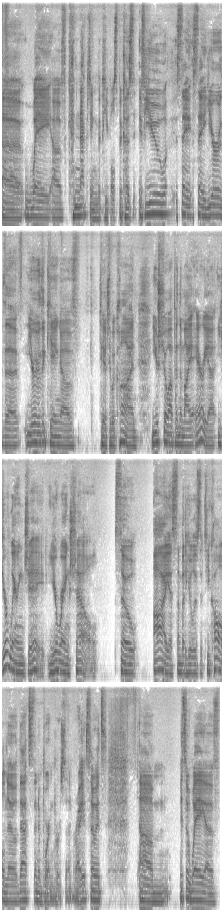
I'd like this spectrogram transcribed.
uh, way of connecting the peoples. Because if you say say you're the you're the king of Teotihuacan, you show up in the Maya area, you're wearing jade, you're wearing shell, so I, as somebody who lives at Tikal, know that's an important person, right? So it's um, it's a way of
